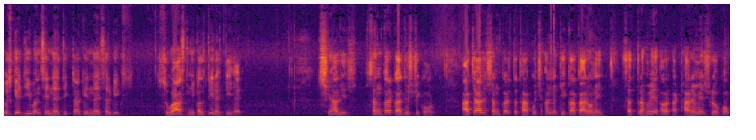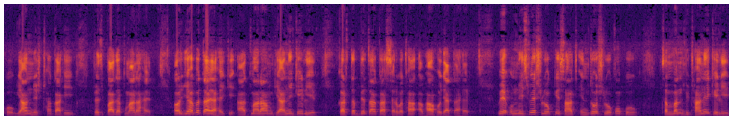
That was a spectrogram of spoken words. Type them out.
उसके जीवन से नैतिकता की नैसर्गिक सुवास निकलती रहती है। छियालीस। शंकर का दृष्टिकोण। आचार्य शंकर तथा कुछ अन्य टीकाकारों ने सत्रहवें और अठारहवें श्लोकों को ज्ञान निष्ठा का ही प्रतिपादक माना है और यह बताया है कि आत्माराम ज्ञानी के लिए कर्तव्यता का सर्वथा अभाव हो जाता है। वे उन्नीसवें श्लोक के साथ इन दो श्लोकों को संबंध बिठाने के लिए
